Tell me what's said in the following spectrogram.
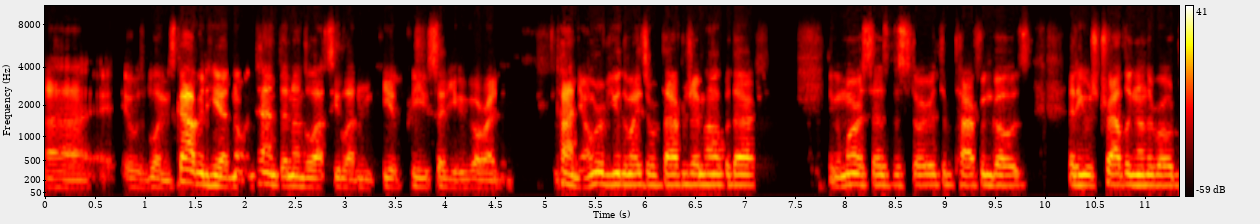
uh, it was Blameless Kavin. He had no intent, and nonetheless, he let him. He, he said you could go right in. Tanya, the Maisa Rabbi Tarfon Shem Halakadar. The Gemara says the story with the Tarfon goes that he was traveling on the road.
